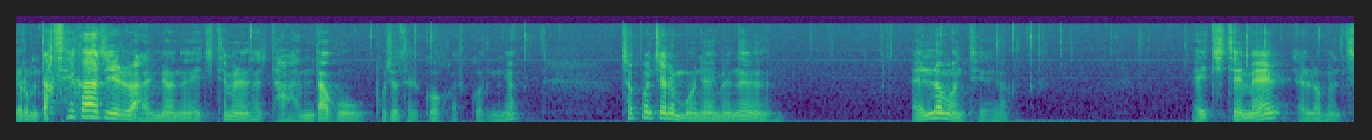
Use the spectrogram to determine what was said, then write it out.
여러분 딱 세 가지를 알면은 HTML은 사실 다 안다고 보셔도 될 것 같거든요. 첫 번째는 뭐냐면은 element예요. HTML 엘러먼트.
